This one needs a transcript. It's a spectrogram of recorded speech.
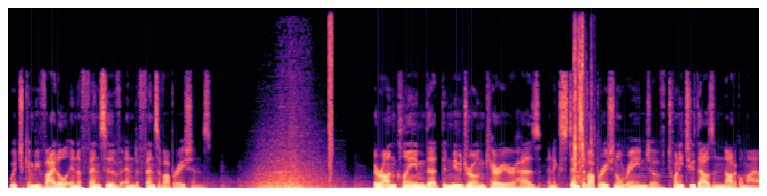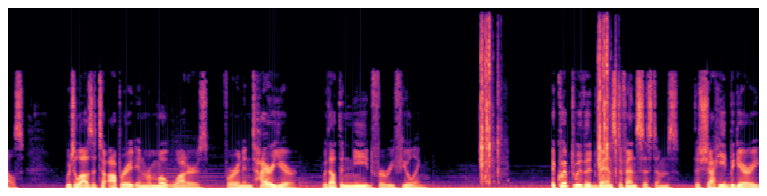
which can be vital in offensive and defensive operations. Iran claimed that the new drone carrier has an extensive operational range of 22,000 nautical miles, which allows it to operate in remote waters for an entire year without the need for refueling. Equipped with advanced defense systems, the Shahid Bagheri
